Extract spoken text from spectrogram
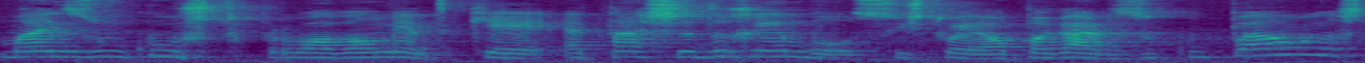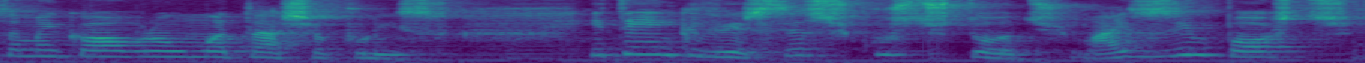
mais um custo, provavelmente, que é a taxa de reembolso, isto é, ao pagares o cupão, eles também cobram uma taxa por isso e têm que ver se esses custos todos, mais os impostos,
